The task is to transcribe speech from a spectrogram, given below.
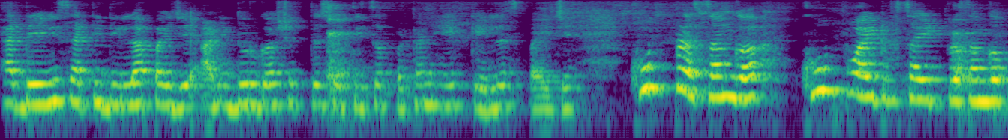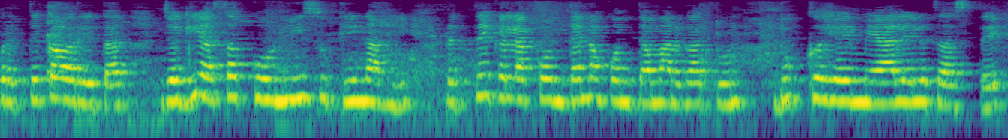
ह्या देवीसाठी दिला पाहिजे आणि दुर्गा सप्तशतीचं पठण हे केलंच पाहिजे. खूप प्रसंग खूप वाईट साईट प्रसंग प्रत्येकावर येतात. जगी असा कोणीही सुखी नाही. प्रत्येकाला कोणत्या ना कोणत्या मार्गातून दुःख हे मिळालेलंच असते.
